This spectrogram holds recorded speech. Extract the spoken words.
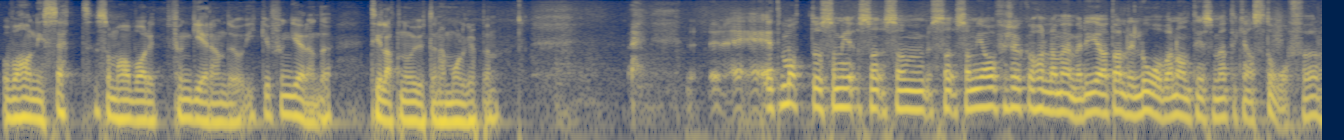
Och vad har ni sett som har varit fungerande och icke fungerande till att nå ut den här målgruppen? Ett motto som, som, som, som jag försöker hålla med mig det är att aldrig lova någonting som jag inte kan stå för.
